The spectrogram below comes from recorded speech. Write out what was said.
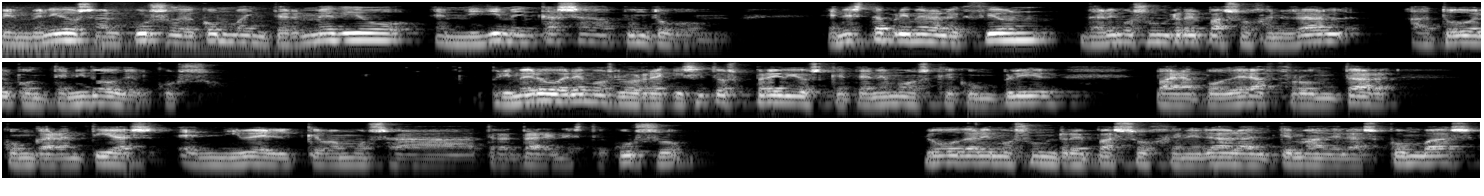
Bienvenidos al curso de comba intermedio en mijimencasa.com. En esta primera lección daremos un repaso general a todo el contenido del curso. Primero veremos los requisitos previos que tenemos que cumplir para poder afrontar con garantías el nivel que vamos a tratar en este curso. Luego daremos un repaso general al tema de las combas,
